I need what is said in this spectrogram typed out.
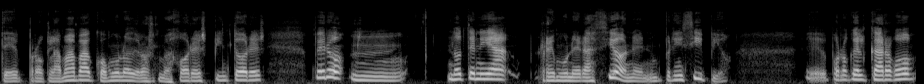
te proclamaba como uno de los mejores pintores, pero mm, no tenía remuneración en un principio, eh, por lo que el cargo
